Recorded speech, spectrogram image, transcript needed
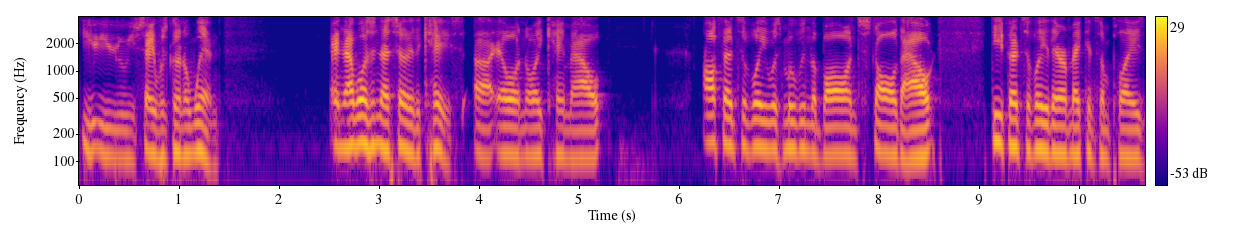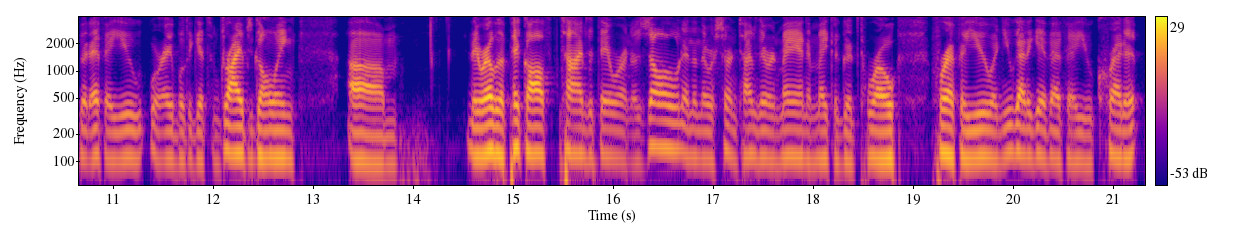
you, you say was going to win and that wasn't necessarily the case. Uh, Illinois came out offensively, was moving the ball and stalled out. Defensively, they were making some plays, but FAU were able to get some drives going. Um, they were able to pick off times that they were in a zone, and then there were certain times they were in man and make a good throw for FAU. And you got to give FAU credit.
